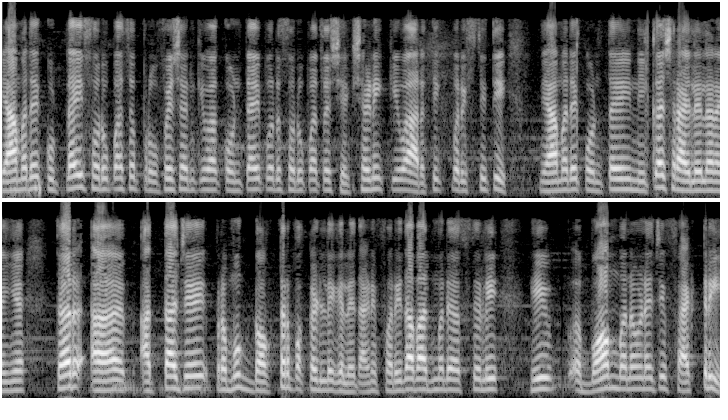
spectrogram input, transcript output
यामध्ये कुठल्याही स्वरूपाचं प्रोफेशन किंवा कोणत्याही स्वरूपाचं शैक्षणिक किंवा आर्थिक परिस्थिती यामध्ये कोणताही निकष राहिलेला नाही नाहीये. तर आत्ता जे प्रमुख डॉक्टर पकडले गेलेत आणि फरीदाबादमध्ये असलेली ही बॉम्ब बनवण्याची फॅक्टरी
